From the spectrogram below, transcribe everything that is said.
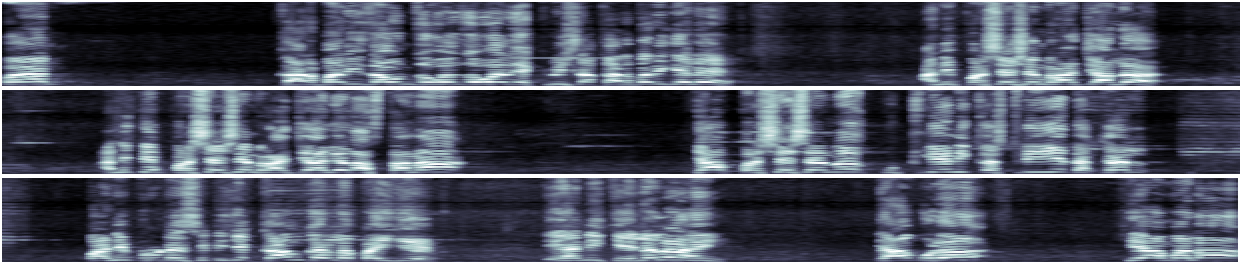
पण कारभारी जाऊन जवळजवळ एकवीसला कारभारी गेले आणि प्रशासन राज्य आलं. आणि ते प्रशासन राज्य आलेलं असताना त्या प्रशासनानं कुठली आणि कसलीही दखल पाणी पुरवठ्यासाठी जे काम करायला पाहिजे ते ह्यांनी केलेलं नाही. त्यामुळं हे आम्हाला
